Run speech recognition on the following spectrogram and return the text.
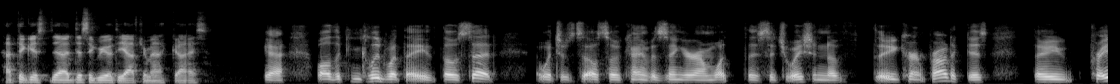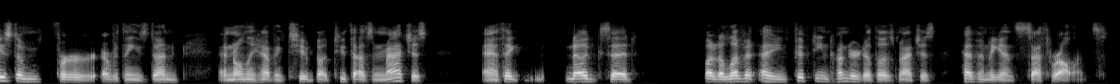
have to just uh, disagree with the aftermath guys. Yeah. Well, to conclude what they those said, which is also kind of a zinger on what the situation of the current product is, they praised him for everything he's done and only having two about two thousand matches. And I think Nug said, but eleven, I mean, fifteen hundred of those matches have been against Seth Rollins.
